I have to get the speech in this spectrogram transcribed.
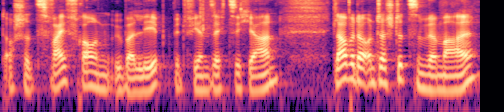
Hat auch schon zwei Frauen überlebt mit 64 Jahren. Ich glaube, da unterstützen wir mal.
